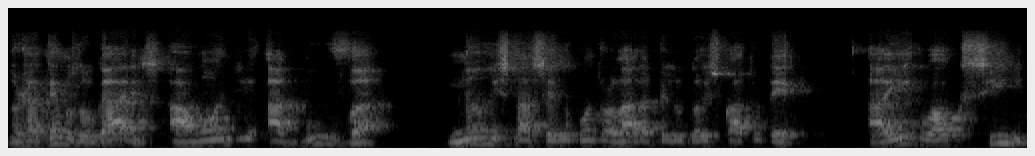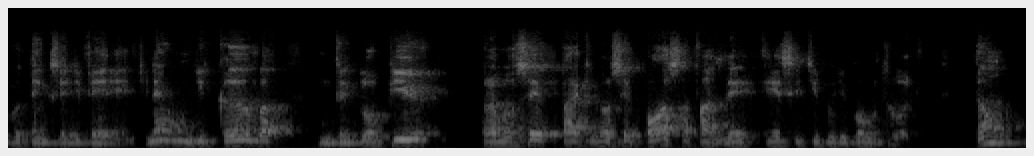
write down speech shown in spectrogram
nós já temos lugares aonde a buva não está sendo controlada pelo 2,4-D. Aí o auxínico tem que ser diferente, né? Um dicamba, um triclopir, para você, para que você possa fazer esse tipo de controle. Então,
